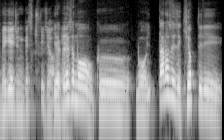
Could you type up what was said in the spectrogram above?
매개해 주는 게 수출이죠. 예, 그래서 뭐그뭐 따라서 이제 기업들이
